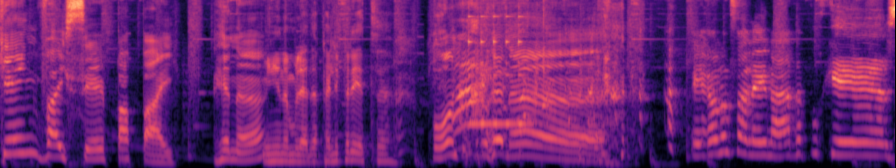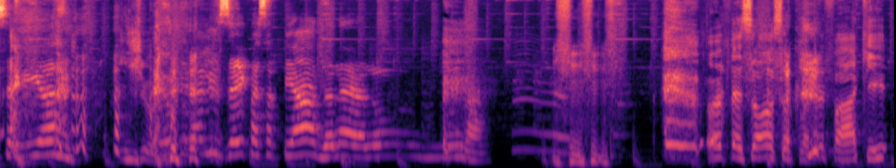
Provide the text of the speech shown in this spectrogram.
Quem vai ser papai? Renan. Menina mulher da pele preta. Ponto pro Renan. Eu não falei nada porque seria. Eu finalizei com essa piada, né? Não, não dá. Oi, pessoal, eu sou o Cleber Fak.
